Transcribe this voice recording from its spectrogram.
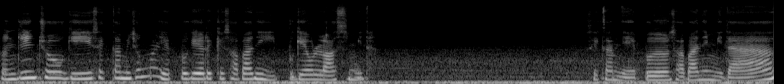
전진촉이 색감이 정말 예쁘게 이렇게 사반이 이쁘게 올라왔습니다. 색감 예쁜 사반입니다.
